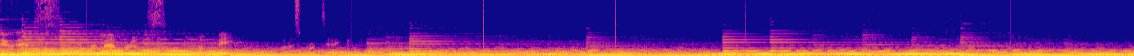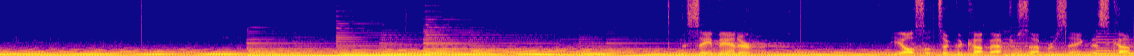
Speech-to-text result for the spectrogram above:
Do this in remembrance of me. Let us partake. In the same manner, also took the cup after supper, saying, This cup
